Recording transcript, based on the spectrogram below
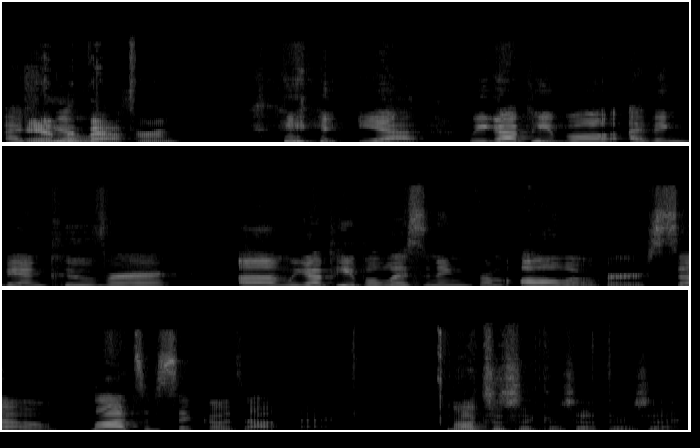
I and the bathroom. yeah, we got people. I think Vancouver. Um, we got people listening from all over. So lots of sickos out there. Lots of sickos out there, Zach.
